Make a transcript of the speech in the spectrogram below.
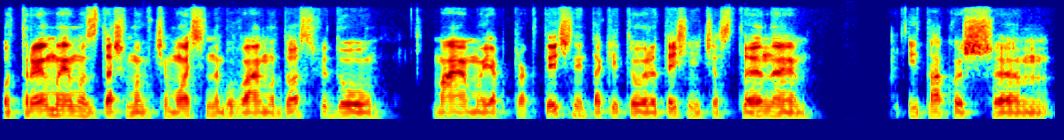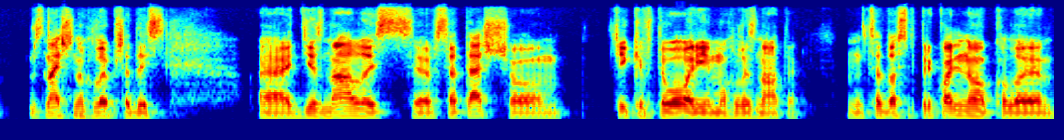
отримуємо, за те, що ми вчимося, набуваємо досвіду, маємо як практичні, так і теоретичні частини, і також ем, значно глибше десь е, дізнались все те, що тільки в теорії могли знати. Це досить прикольно, коли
